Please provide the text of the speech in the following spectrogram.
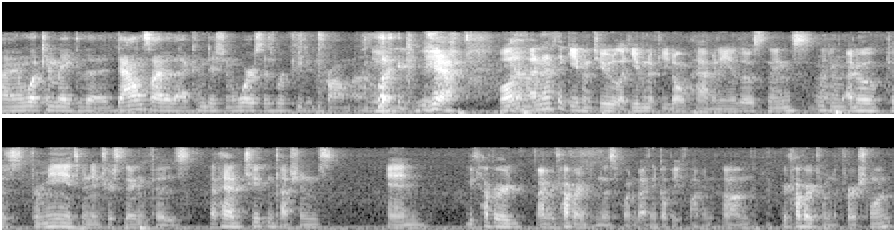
and what can make the downside of that condition worse is repeated trauma Yeah. like Yeah. Well, You and-? I think even too, like even if you don't have any of those things, like Mhm. I know, because for me it's been interesting because I've had two concussions, and recovered. I'm recovering from this one, but I think I'll be fine. Um, recovered from the first one,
